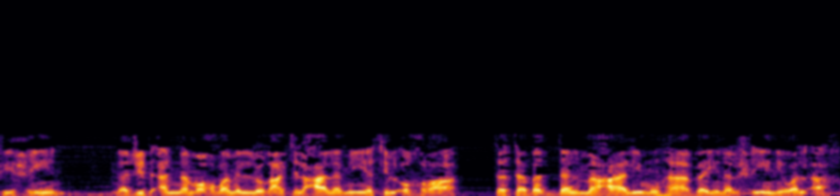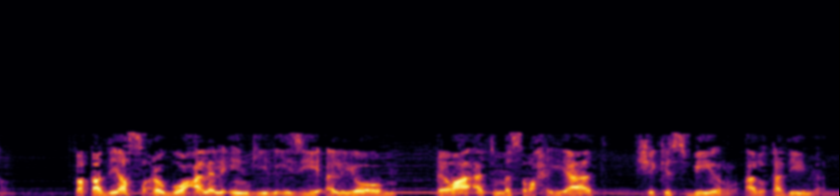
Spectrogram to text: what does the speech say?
في حين نجد أن معظم اللغات العالمية الأخرى تتبدل معالمها بين الحين والآخر. فقد يصعب على الإنجليزي اليوم قراءة مسرحيات شكسبير القديمة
